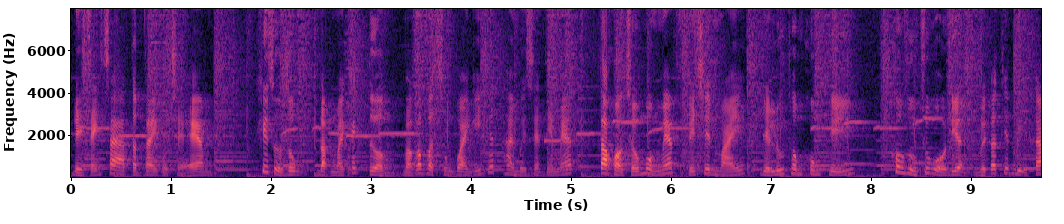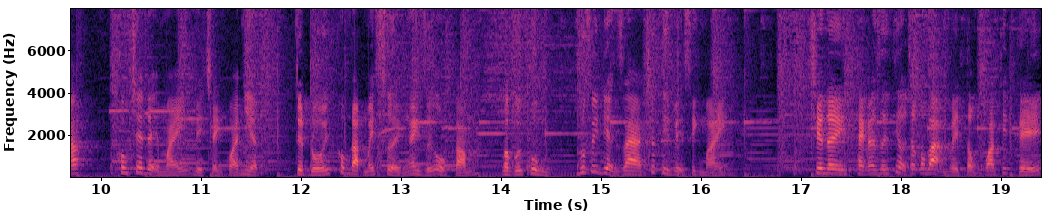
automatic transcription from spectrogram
để tránh xa tầm tay của trẻ em. Khi sử dụng, đặt máy cách tường và các vật xung quanh ít nhất 20cm, tạo khoảng trống 1 mét phía trên máy để lưu thông không khí, không dùng chung ổ điện với các thiết bị khác, không che đậy máy để tránh quá nhiệt, tuyệt đối không đặt máy sưởi ngay dưới ổ cắm và cuối cùng rút phích điện ra trước khi vệ sinh máy. Trên đây, Thành đã giới thiệu cho các bạn về tổng quan thiết kế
